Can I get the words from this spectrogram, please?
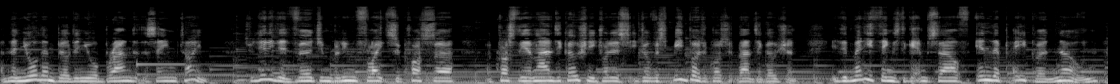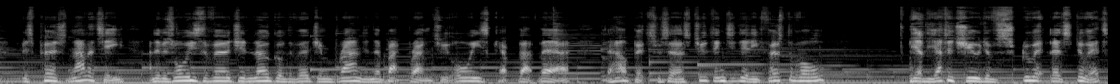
and then you're then building your brand at the same time. So he did. Did Virgin balloon flights across uh, across the Atlantic Ocean. He, tried to, he drove a speedboat across the Atlantic Ocean. He did many things to get himself in the paper known for his personality, and there was always the Virgin logo, the Virgin brand in the background. So he always kept that there to help it. So there's two things he did. He first of all he had the attitude of screw it, let's do it.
